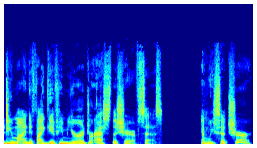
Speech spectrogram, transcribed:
do you mind if I give him your address? The sheriff says. And we said, sure.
